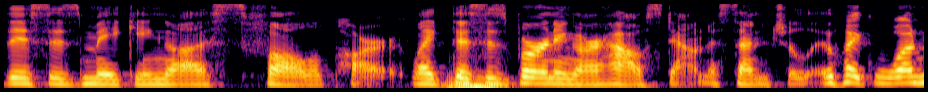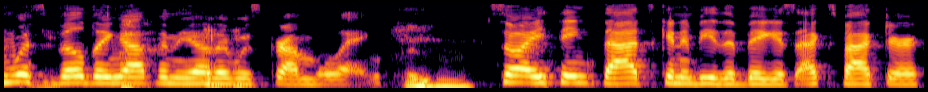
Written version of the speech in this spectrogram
this is making us fall apart. Like this mm-hmm. is burning our house down essentially. Like one was building up and the other was crumbling. Mm-hmm. So I think that's going to be the biggest X factor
